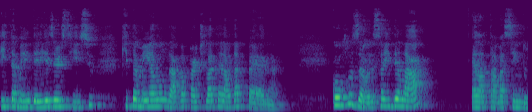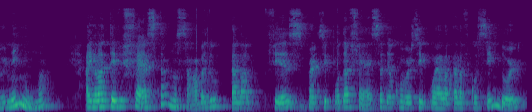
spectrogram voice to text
e também dei exercício que também alongava a parte lateral da perna. Conclusão, eu saí de lá, ela tava sem dor nenhuma. Aí ela teve festa no sábado, ela fez, participou da festa, daí eu conversei com ela, ela ficou sem dor.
